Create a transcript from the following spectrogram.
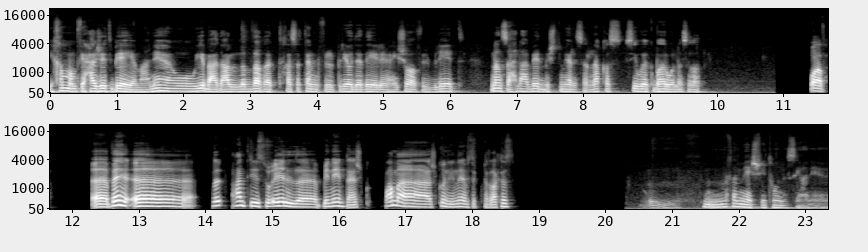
يخمم في حاجات باهية معناها ويبعد على الضغط خاصة في ال période هذايا اللي نعيشوها في البلاد. ننصح العباد باش تمارس الرقص سواء كبار ولا صغار. واضح. آه باهي آه عندي سؤال آه، بيناتنا. شك- فما شكون ينافسك في الرقص؟ ما فماش في تونس يعني.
